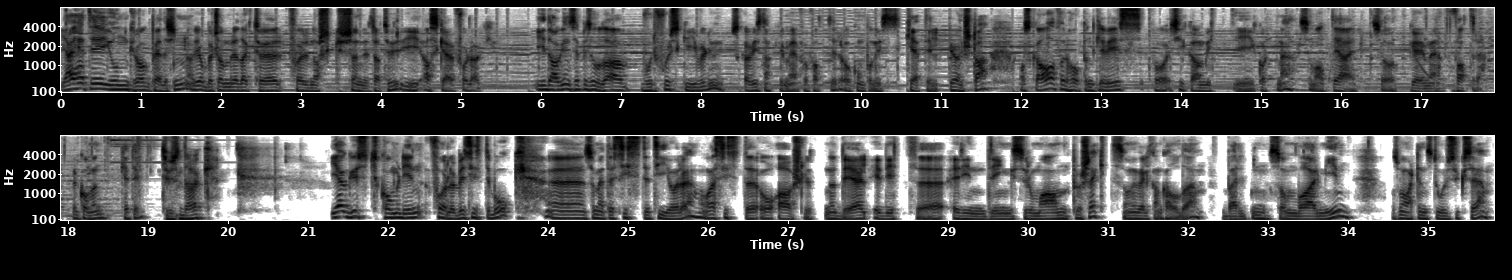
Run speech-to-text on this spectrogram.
Jeg heter Jon Krogh Pedersen og jobber som redaktør for norsk skjønnlitteratur i Aschehoug Forlag. I dagens episode av Hvorfor skriver du? skal vi snakke med forfatter og komponist Ketil Bjørnstad, og skal forhåpentligvis få kikka ham litt i kortene, som alltid er så gøy med forfattere. Velkommen, Ketil. Tusen takk. I august kommer din foreløpig siste bok, som heter Siste tiåret, og er siste og avsluttende del i ditt eh, erindringsromanprosjekt, som vi vel kan kalle det, Verden som var min, og som har vært en stor suksess.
